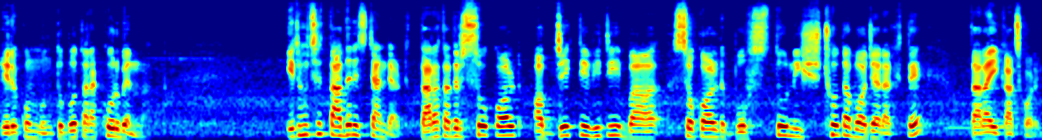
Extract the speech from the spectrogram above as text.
এরকম মন্তব্য তারা করবেন না। এটা হচ্ছে তাদের স্ট্যান্ডার্ড তারা তাদের সোকল্ড অবজেক্টিভিটি বা সোকল্ড বস্তুনিষ্ঠতা বজায় রাখতে তারা এই কাজ করেন।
